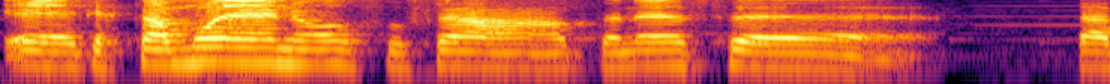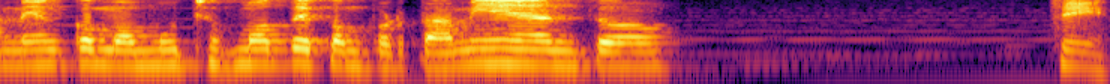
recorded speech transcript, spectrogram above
eh, que están buenos, o sea, tenés eh, también como muchos mods de comportamiento, Sí,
